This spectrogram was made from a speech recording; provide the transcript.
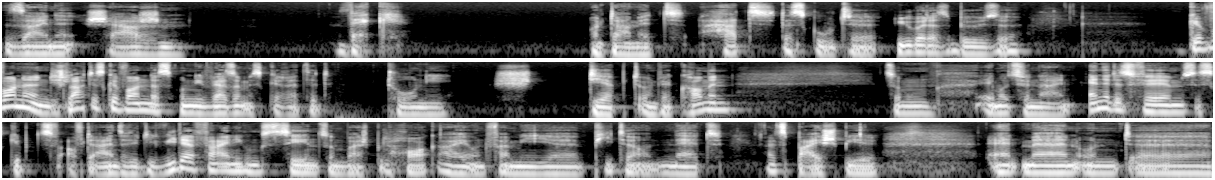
seine Chargen weg. Und damit hat das Gute über das Böse gewonnen. Die Schlacht ist gewonnen, das Universum ist gerettet. Tony stirbt. Und wir kommen zum emotionalen Ende des Films. Es gibt auf der einen Seite die Wiedervereinigungsszenen, zum Beispiel Hawkeye und Familie, Peter und Ned als Beispiel, Ant-Man und äh, äh,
